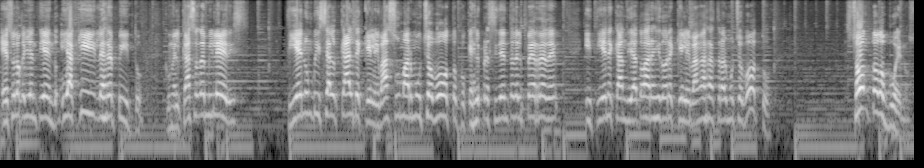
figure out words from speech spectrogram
Eso es lo que yo entiendo. Y aquí les repito, con el caso de Miledis, tiene un vicealcalde que le va a sumar muchos votos porque es el presidente del PRD y tiene candidatos a regidores que le van a arrastrar muchos votos. Son todos buenos.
